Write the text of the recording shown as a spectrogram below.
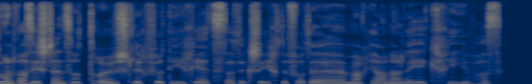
Du, und was ist denn so tröstlich für dich jetzt an der Geschichte von der Mariana Lecki? Was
